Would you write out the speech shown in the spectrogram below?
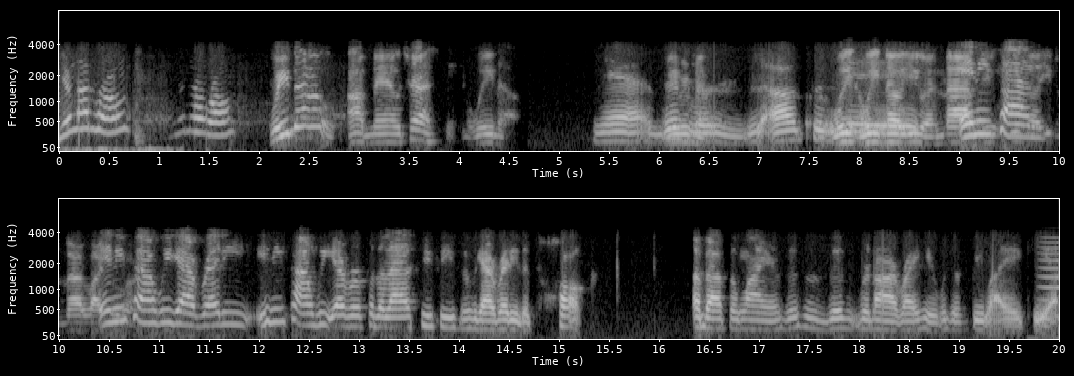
You're not wrong. You're not wrong. we know. Oh, man, trust me. We know. Yeah, We this remember. was all too We we know you are not. Anytime- you, we know you do not like. anytime we got ready, anytime we ever for the last two seasons got ready to talk about the Lions, this is this Bernard right here would just be like, yeah.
